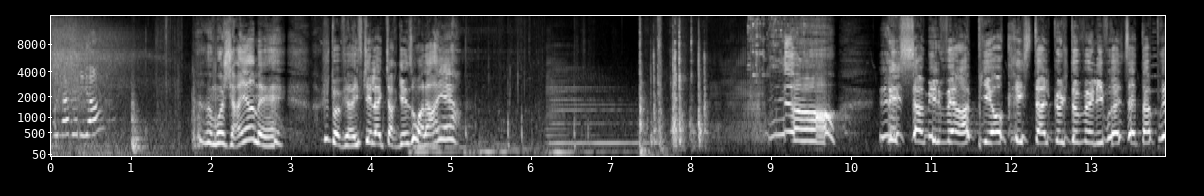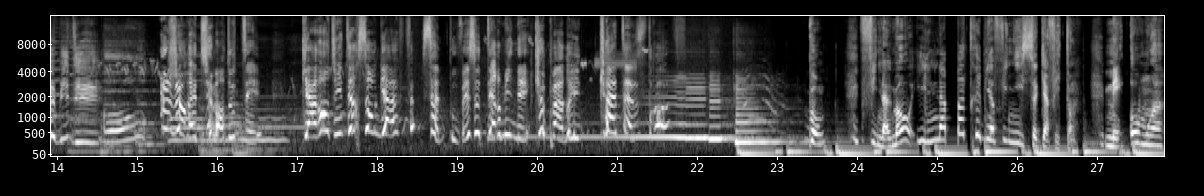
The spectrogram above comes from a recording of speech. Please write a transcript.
vous n'avez rien? Euh, Moi j'ai rien, mais je dois vérifier la cargaison à l'arrière. 5000 verres à pied en cristal que je devais livrer cet après-midi J'aurais dû m'en douter 48 heures sans gaffe Ça ne pouvait se terminer que par une catastrophe Bon, finalement, il n'a pas très bien fini ce caféton. Mais au moins,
